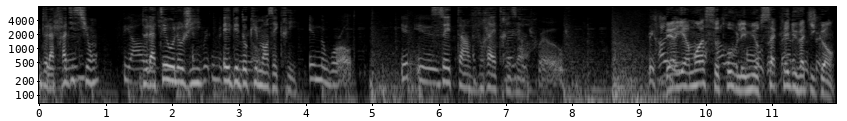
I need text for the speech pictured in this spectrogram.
de la tradition, de la théologie et des documents écrits. C'est un vrai trésor. Derrière moi se trouvent les murs sacrés du Vatican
